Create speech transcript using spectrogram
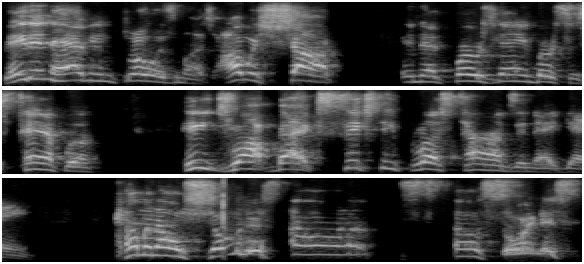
They didn't have him throw as much. I was shocked in that first game versus Tampa. He dropped back 60 plus times in that game. Coming on shoulders uh, uh, soreness,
